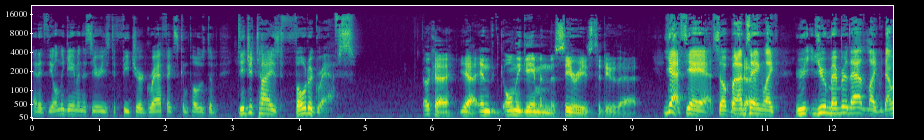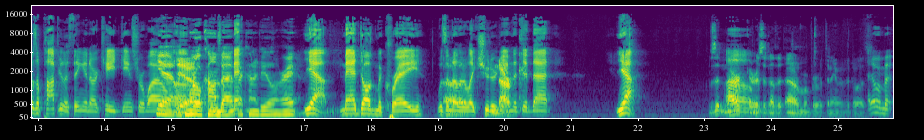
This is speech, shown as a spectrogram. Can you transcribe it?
and it's the only game in the series to feature graphics composed of digitized photographs. Okay, yeah, and only game in the series to do that. Yes, yeah, yeah. So, but okay. I'm saying like, you remember that? Like, that was a popular thing in arcade games for a while. Yeah, like yeah. Mortal Kombat, Ma- that kind of deal, right? Yeah, Mad Dog McCree was uh, another like shooter Narc. game that did that. Yeah. Was it Narc um, or is it another? I don't remember what the name of it was. I don't remember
